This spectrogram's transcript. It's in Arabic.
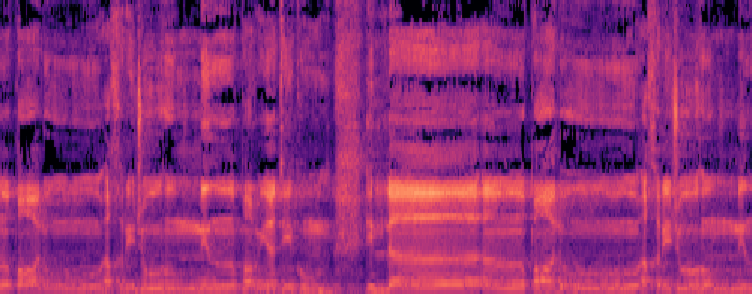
أخرجوهم من قريتكم إلا أن قالوا أخرجوهم من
